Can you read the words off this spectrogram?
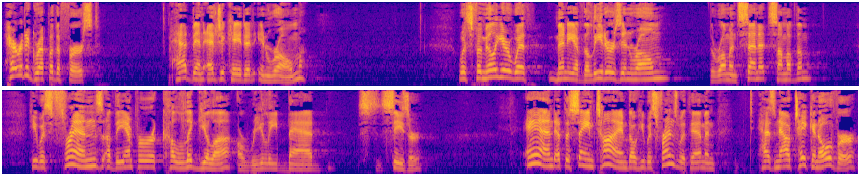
Herod Agrippa first had been educated in Rome, was familiar with many of the leaders in Rome, the Roman Senate, some of them, he was friends of the Emperor Caligula, a really bad Caesar. And at the same time, though he was friends with him and has now taken over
